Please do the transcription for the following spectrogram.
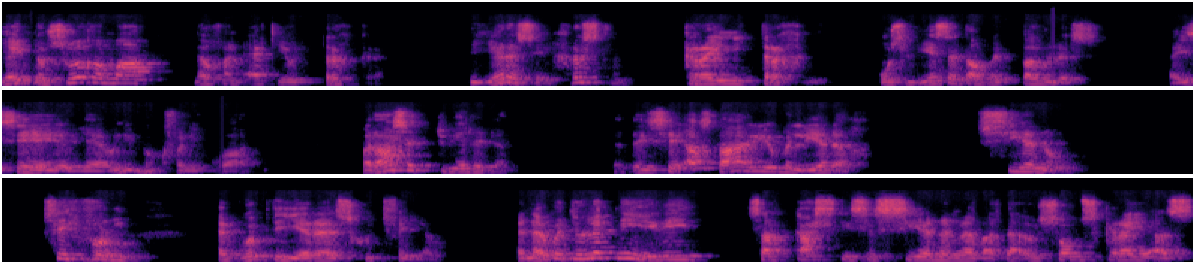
Jy het nou so gemaak, nou gaan ek jou terugkry. Die Here sê Christen kry nie terug nie. Ons lees dit al met Paulus. Hy sê jy hou nie boek van die kwaad nie. Maar daar's 'n tweede ding dat hy sê as daai jou beledig seën hom sê vir hom ek hoop die Here is goed vir jou en nou bedoel ek nie hierdie sarkastiese seëninge wat 'n ou soms kry as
